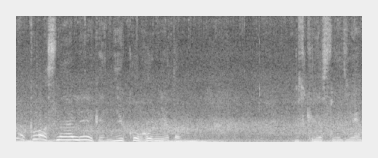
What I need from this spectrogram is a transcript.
Как классная аллейка, никого нету. Воскресный день.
